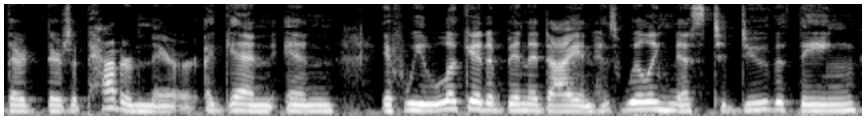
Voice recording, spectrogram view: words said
there there's a pattern there again in if we look at Abinadi and his willingness to do the thing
